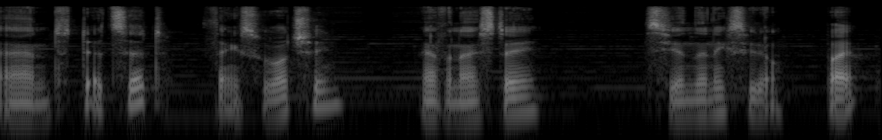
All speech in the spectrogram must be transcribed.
And that's it. Thanks for watching. Have a nice day. See you in the next video. Bye.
